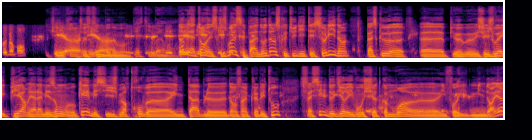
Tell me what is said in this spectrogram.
Bonomo Et, euh, Justin et, euh, Bonomo. et- Non mais attends, excuse-moi, c'est pas anodin ce que tu dis. T'es solide, hein, parce que euh, euh, euh, j'ai joué avec Pierre, mais à la maison, ok. Mais si je me retrouve euh, à une table euh, dans un club et tout, c'est facile de dire ils vont au chiottes comme moi. euh, il faut mine de rien,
